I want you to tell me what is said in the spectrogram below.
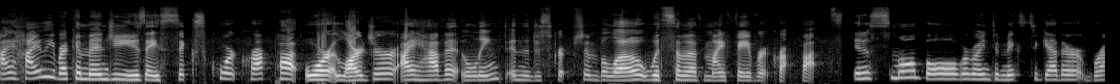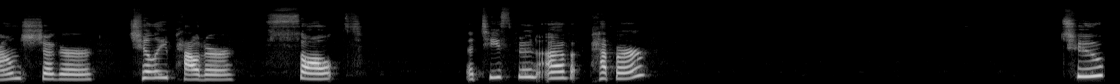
I highly recommend you use a six quart crock pot or larger. I have it linked in the description below with some of my favorite crock pots. In a small bowl, we're going to mix together brown sugar, chili powder, salt, a teaspoon of pepper, two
